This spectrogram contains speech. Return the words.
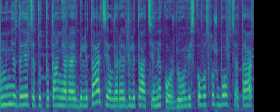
Мені здається, тут питання реабілітації, але реабілітації не кожного військовослужбовця. Так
